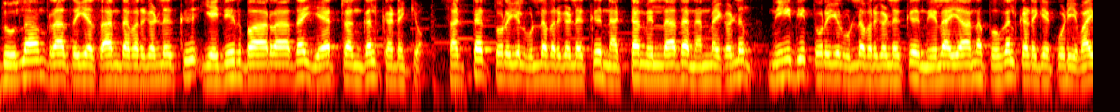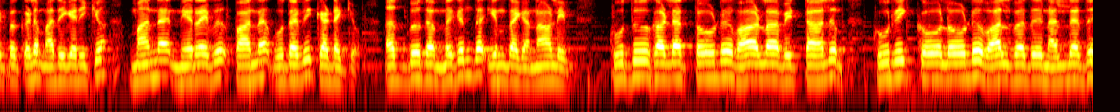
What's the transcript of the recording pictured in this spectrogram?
துலாம் ராசியை சார்ந்தவர்களுக்கு எதிர்பாராத ஏற்றங்கள் கிடைக்கும். சட்டத்துறையில் உள்ளவர்களுக்கு நட்டமில்லாத நன்மைகளும் நீதித்துறையில் உள்ளவர்களுக்கு நிலையான புகழ் கிடைக்கக்கூடிய வாய்ப்புகளும் அதிகரிக்கும். மன நிறைவு பண உதவி கிடைக்கும். அற்புதம் மிகுந்த இன்றைய நாளில். குதூகலத்தோடு வாழாவிட்டாலும் குறிக்கோளோடு வாழ்வது நல்லது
